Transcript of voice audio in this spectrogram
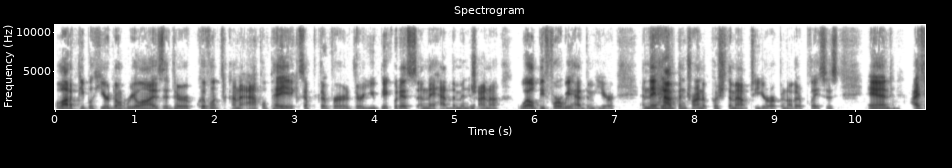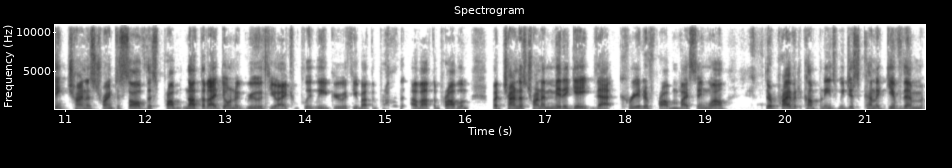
a lot of people here don't realize that they're equivalent to kind of Apple Pay, except they're they're ubiquitous, and they had them in China well before we had them here, and they yeah. have been trying to push them out to Europe and other places. And I think China's trying to solve this problem. Not that I don't agree with you; I completely agree with you about the pro- about the problem. But China's trying to mitigate that creative problem by saying, well, they're private companies. We just kind of give them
